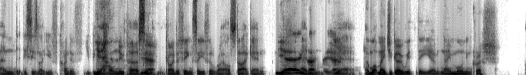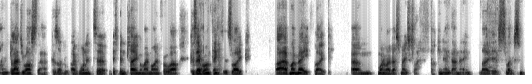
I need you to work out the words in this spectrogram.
And this is like you've kind of you've become Yeah. a whole new person Yeah. kind of thing. So you thought, right, I'll start again. Yeah, And, exactly. yeah. And what made you go with the um, name Morning Crush? I'm glad you asked that because I've I've wanted to. It's been playing on my mind for a while because Yeah. everyone thinks it's like. I have my mate like um one of my best mates is like I fucking hate that name. Like it's like some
